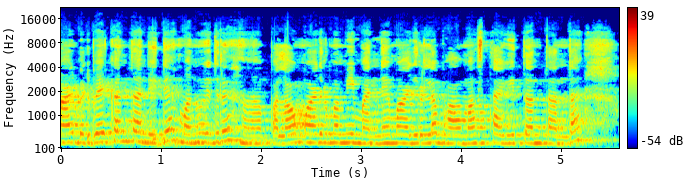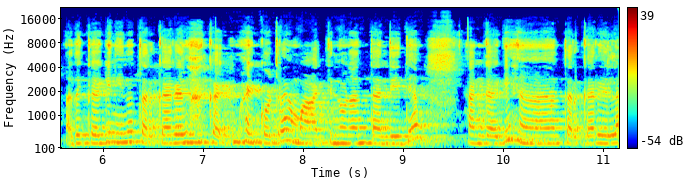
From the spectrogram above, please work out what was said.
ಮಾಡಿಬಿಡ್ಬೇಕಂತ ಅಂದಿದ್ದೆ. ಮನು ಇದ್ರೆ ಪಲಾವ್ ಮಾಡಿರಿ ಮಮ್ಮಿ, ಮೊನ್ನೆ ಮಾಡಿರಲ್ಲ, ಭಾಳ ಮಸ್ತ್ ಆಗಿತ್ತು ಅಂತ ಅಂದ ಅದಕ್ಕಾಗಿ ನೀನು ತರಕಾರಿ ಎಲ್ಲ ಕಟ್ ಮಾಡಿ ಕೊಟ್ರೆ ಮಾಡ್ತೀನಿ ನೋಡು ಅಂತ ಅಂದಿದ್ದೆ. ಹಾಗಾಗಿ ತರಕಾರಿ ಎಲ್ಲ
